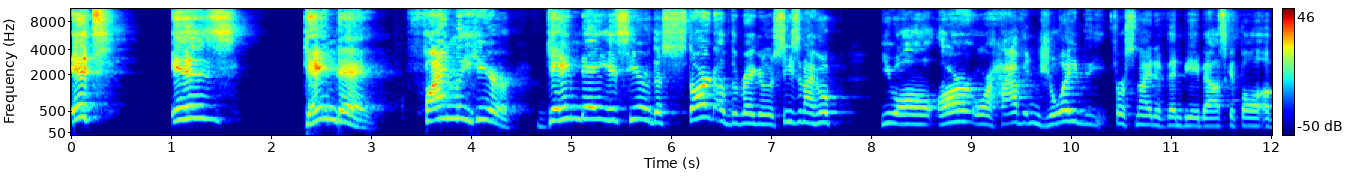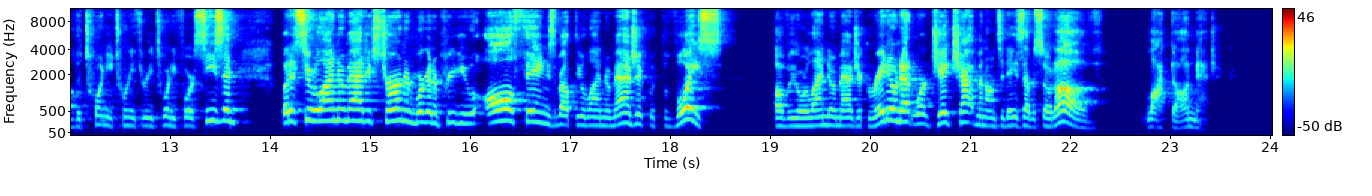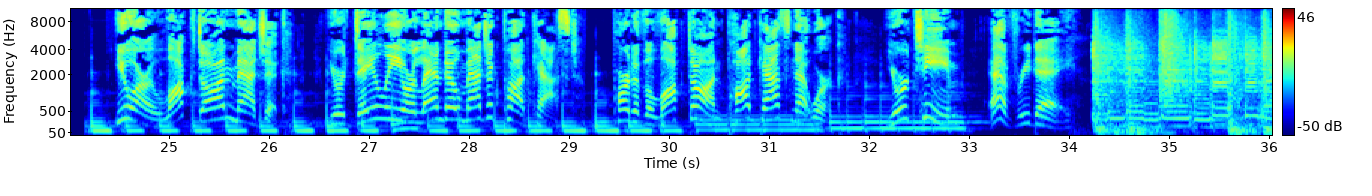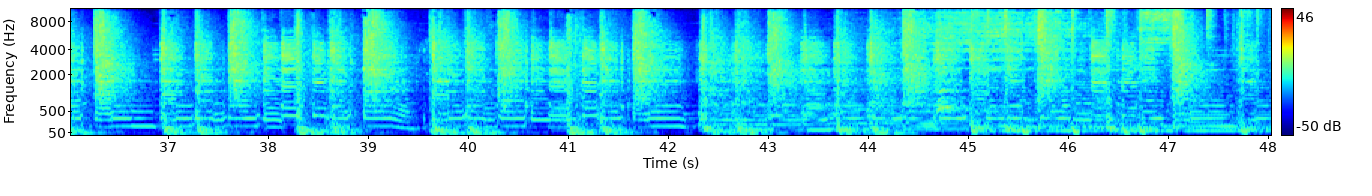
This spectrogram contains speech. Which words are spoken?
It is game day. Finally here. Game day is here. The start of the regular season. I hope you all are or have enjoyed the first night of NBA basketball of the 2023 24 season. But it's the Orlando Magic's turn, and we're going to preview all things about the Orlando Magic with the voice of the Orlando Magic Radio Network, Jake Chapman, on today's episode of Locked On Magic. You are Locked On Magic, your daily Orlando Magic podcast part of the Locked On Podcast Network. Your team every day.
